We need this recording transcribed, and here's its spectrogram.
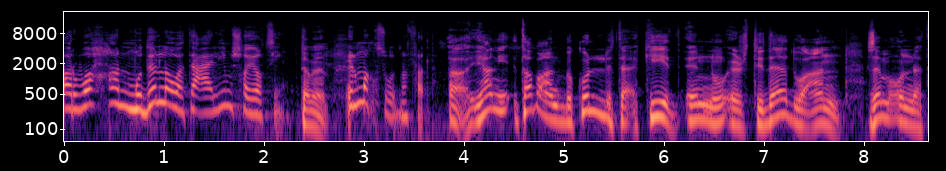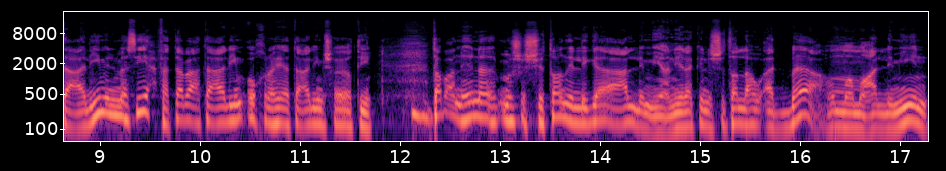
ارواحا مضلة وتعاليم شياطين. تمام. إيه المقصود من فضلك؟ آه يعني طبعا بكل تأكيد أنه ارتداده عن زي ما قلنا تعاليم المسيح فتبع تعاليم أخرى هي تعاليم شياطين. طبعا هنا مش الشيطان اللي جاء علم يعني لكن الشيطان له أتباع. هم معلمين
